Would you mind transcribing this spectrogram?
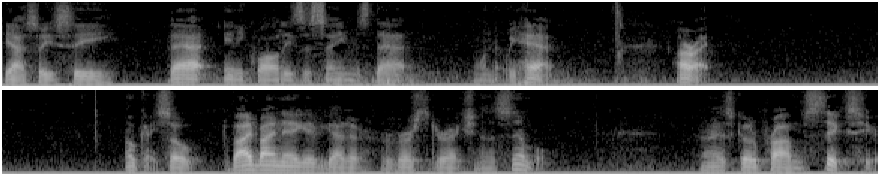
Yeah, so you see that inequality is the same as that one that we had. All right. Okay, so divide by negative, you got to reverse the direction of the symbol. All right, let's go to problem six here.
